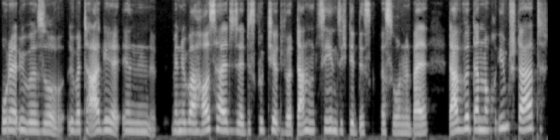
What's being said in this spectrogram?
oder über so über Tage in wenn über Haushalte diskutiert wird, dann ziehen sich die Diskussionen, weil da wird dann noch im Staat,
